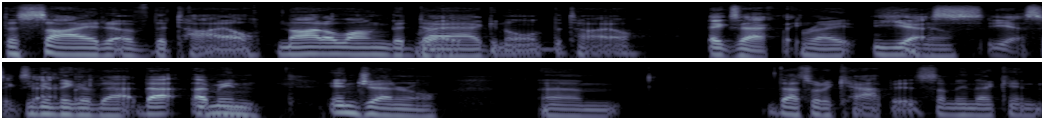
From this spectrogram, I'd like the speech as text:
the side of the tile, not along the diagonal of the tile. exactly, Right. You know, Yes, yes, exactly. You can think of that. That I mean, Mm-hmm. in general, um, that's what a cap is. Something that can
